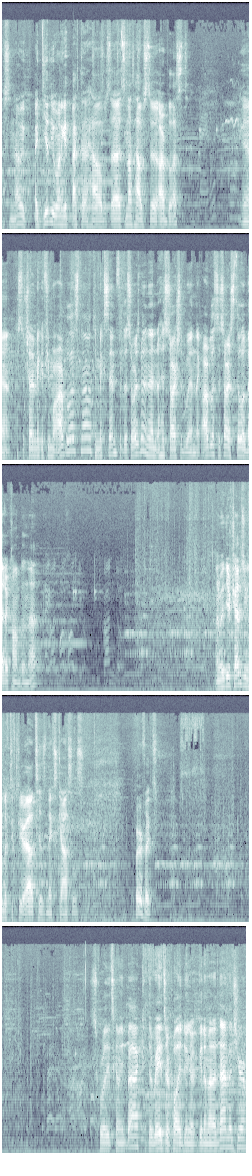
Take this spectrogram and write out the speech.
Uh, so now we ideally we want to get back to Halbs. Uh, it's not Halbs to Arbalest. Yeah, so try to make a few more Arbalest now to mix in for the swordsman, and then Hussar should win. Like Arbalest Hussar is still a better comp than that. And with your trebs, you can look to clear out his next castles. Perfect. Squirrel Elite's coming back. The raids are probably doing a good amount of damage here.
